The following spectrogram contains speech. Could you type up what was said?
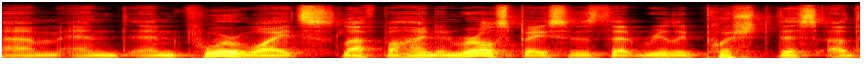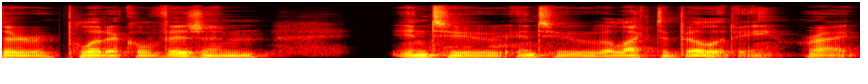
um, and and poor whites left behind in rural spaces that really pushed this other political vision into into electability, right?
